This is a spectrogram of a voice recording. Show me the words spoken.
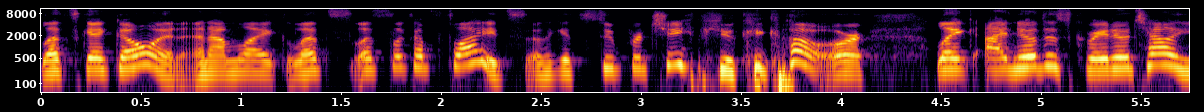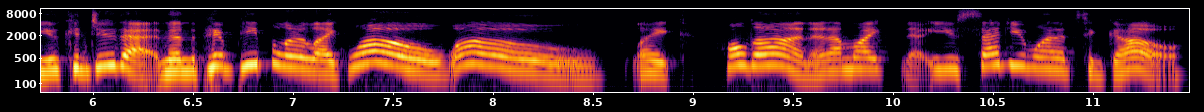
Let's get going. And i'm like let's let's look up flights. I think it's super cheap. You could go. Or like i know this great hotel. You can do that. And then the people are like whoa whoa. Like hold on. And i'm like you said you wanted to go.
